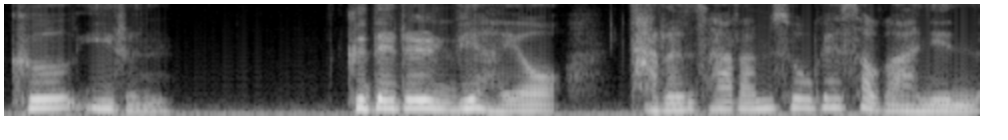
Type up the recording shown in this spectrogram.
그 일은 그대를 위하여 다른 사람 속에서가 아닌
